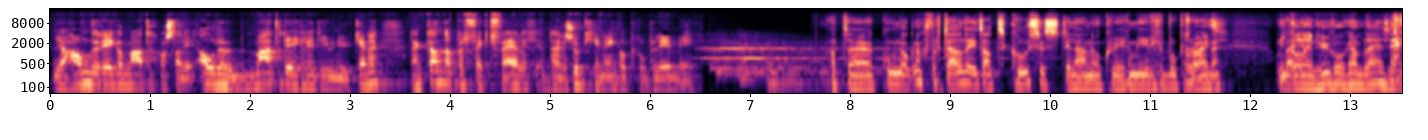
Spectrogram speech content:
je handen regelmatig wassen, al de maatregelen die we nu kennen, dan kan dat perfect veilig en daar is ook geen enkel probleem mee. Wat uh, Koen ook nog vertelde, is dat cruises stilaan ook weer meer geboekt worden. Nicole en Hugo gaan blij zijn.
